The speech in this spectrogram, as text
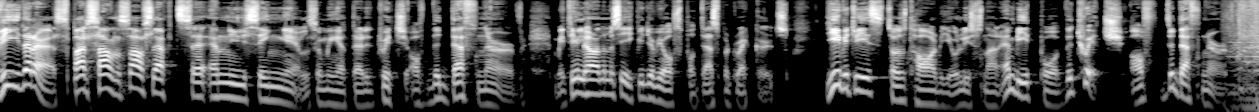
Vidare, Sparsansa har släppt eh, en ny singel som heter The Twitch of the Death Nerve med tillhörande musikvideo vid oss på Desperate Records. Givetvis så tar vi och lyssnar en bit på The Twitch of the Death Nerve.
